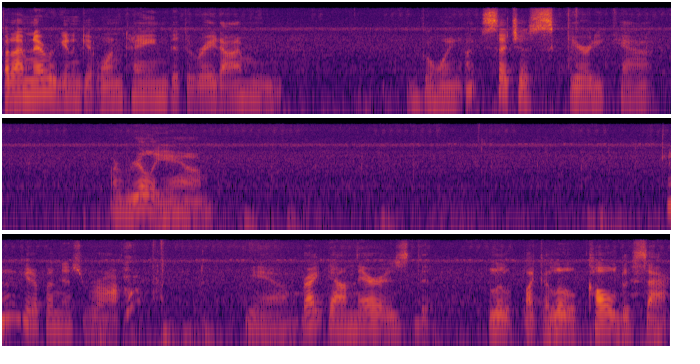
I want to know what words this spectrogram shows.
But I'm never going to get one tamed at the rate I'm going. I'm such a scaredy cat. I really am. Can I get up on this rock? Yeah, right down there is the little, like a little cul-de-sac.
